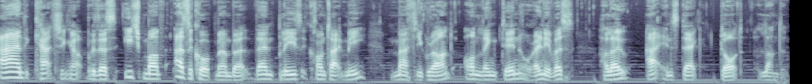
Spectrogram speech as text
and catching up with us each month as a corp member, then please contact me, Matthew Grant, on LinkedIn or any of us hello at instech.london.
